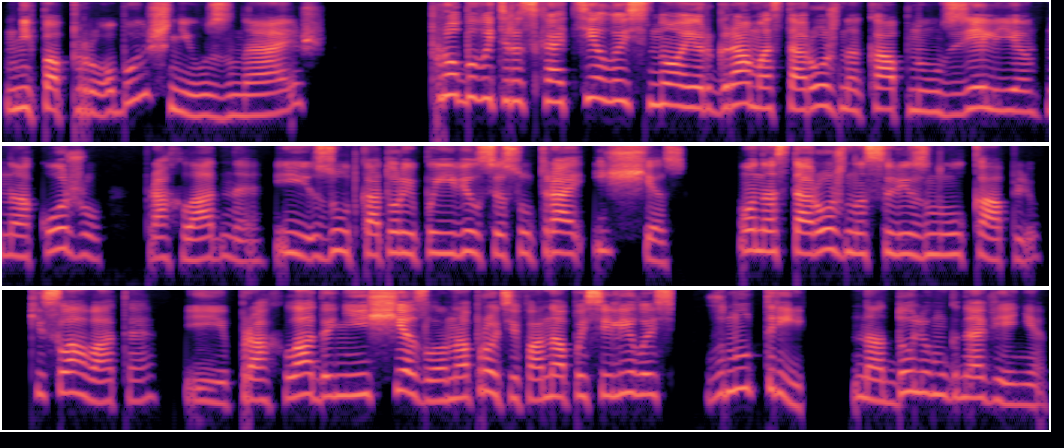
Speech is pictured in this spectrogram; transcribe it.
Не попробуешь, не узнаешь. Пробовать расхотелось, но Ирграм осторожно капнул зелье на кожу, прохладное, и зуд, который появился с утра, исчез. Он осторожно слезнул каплю. Кисловатая. И прохлада не исчезла, напротив, она поселилась внутри, на долю мгновения.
